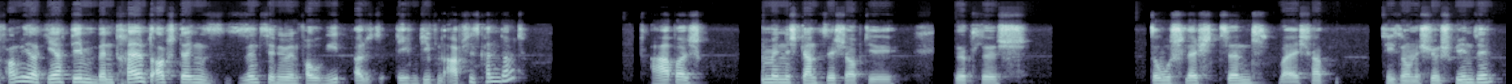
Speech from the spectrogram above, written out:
fangen wir je nachdem, wenn drei Leute absteigen, sind sie für den Favorit, also definitiv ein Abschiedskandidat. Aber ich bin mir nicht ganz sicher, ob die wirklich so schlecht sind, weil ich habe die so nicht viel spielen sehen.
